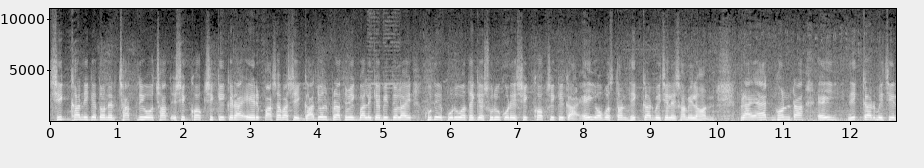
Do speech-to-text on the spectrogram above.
শিক্ষা নিকেতনের ছাত্রী ও ছাত্র শিক্ষক শিক্ষিকারা এর পাশাপাশি গাজল প্রাথমিক বালিকা বিদ্যালয় খুদে পড়ুয়া থেকে শুরু করে শিক্ষক শিক্ষিকা এই অবস্থান ধিক্কার মিছিলে সামিল হন। প্রায় এক ঘণ্টা এই ধিক্কার মিছিল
